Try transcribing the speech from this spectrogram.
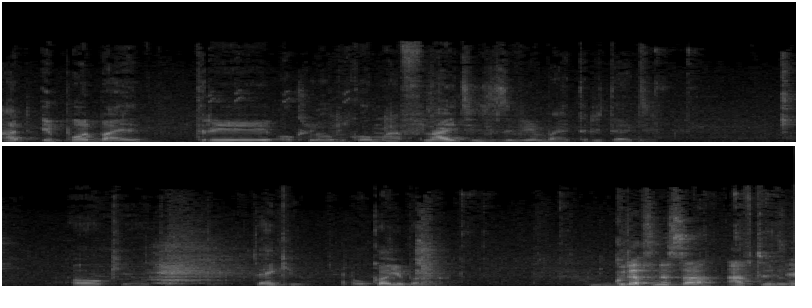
at airport by three o'clock because my flight is leaving by three thirty. Okay, okay, okay. Thank you. I'll call you back. Good afternoon, sir. Afternoon.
